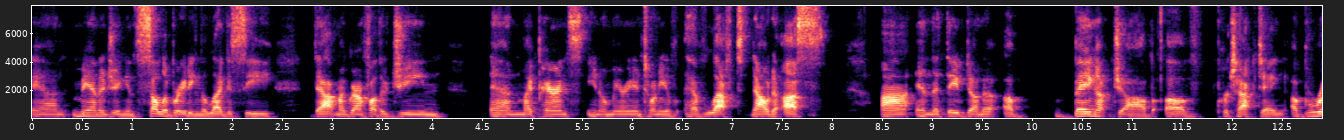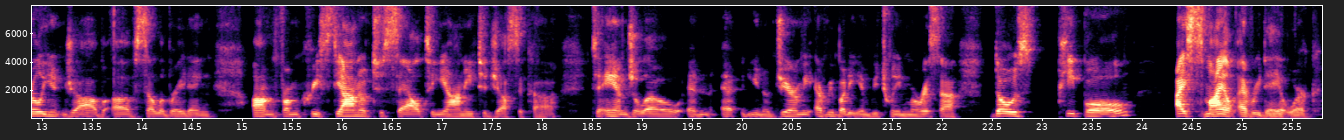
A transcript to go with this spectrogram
and managing and celebrating the legacy that my grandfather Gene and my parents, you know, Mary and Tony have, have left now to us, uh, and that they've done a, a bang up job of protecting, a brilliant job of celebrating, um, from Cristiano to Sal to Yanni to Jessica to Angelo and uh, you know Jeremy, everybody in between, Marissa. Those people, I smile every day at work.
